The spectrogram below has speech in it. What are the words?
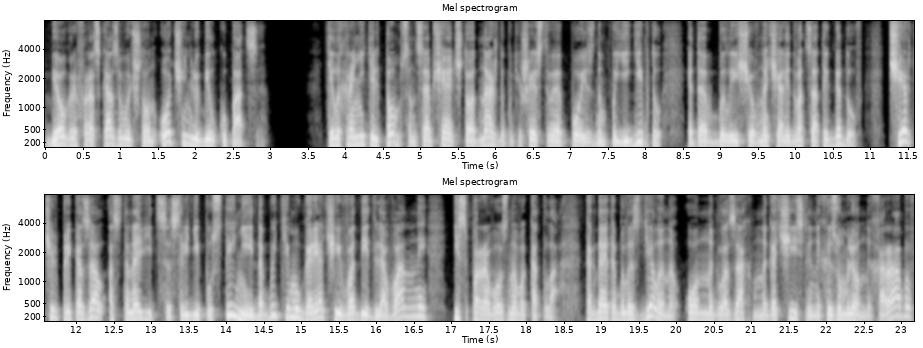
Биографы рассказывают, что он очень любил купаться. Телохранитель Томпсон сообщает, что однажды, путешествуя поездом по Египту, это было еще в начале 20-х годов, Черчилль приказал остановиться среди пустыни и добыть ему горячей воды для ванны из паровозного котла. Когда это было сделано, он на глазах многочисленных изумленных арабов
